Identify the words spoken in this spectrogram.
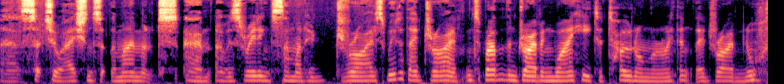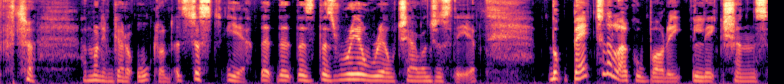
uh, situations at the moment. Um, I was reading someone who drives. Where do they drive? Rather than driving Waihi to Tauranga, I think they drive north to. I might even go to Auckland. It's just yeah. There's there's real real challenges there. Look back to the local body elections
